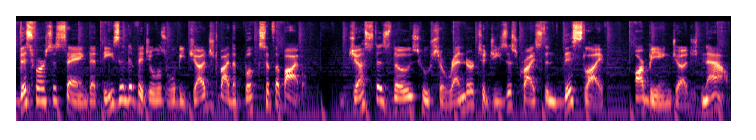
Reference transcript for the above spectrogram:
This verse is saying that these individuals will be judged by the books of the Bible, just as those who surrender to Jesus Christ in this life are being judged now.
